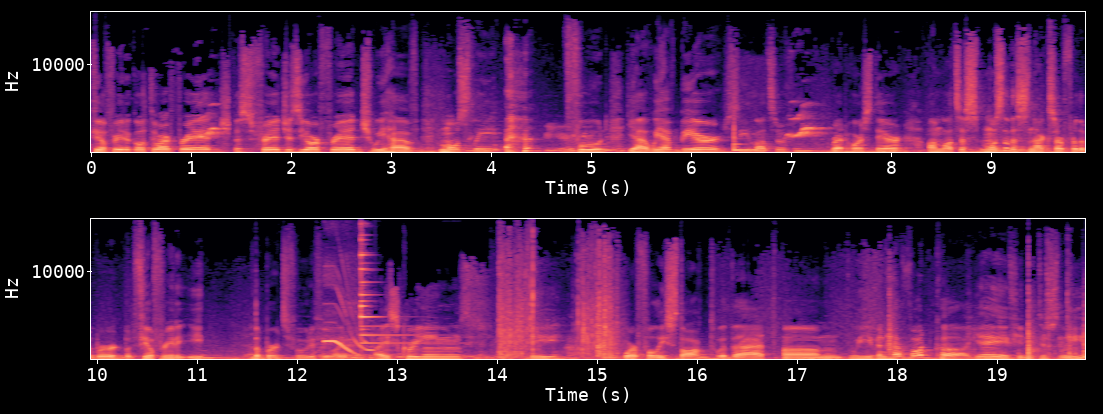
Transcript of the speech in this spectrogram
Feel free to go through our fridge. This fridge is your fridge. We have mostly food. Yeah, we have beer. See, lots of Red Horse there. Um, lots of most of the snacks are for the bird, but feel free to eat the bird's food if you like. Ice creams. See, we're fully stocked with that. Um, we even have vodka. Yay! If you need to sleep.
